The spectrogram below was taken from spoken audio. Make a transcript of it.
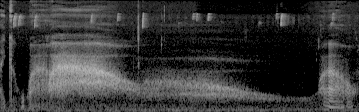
like, wow. Wow.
